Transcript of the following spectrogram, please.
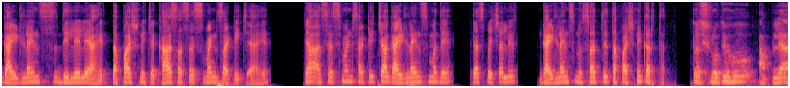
गाईडलाईन्स दिलेले आहेत तपासणीचे खास असेसमेंटसाठीचे आहेत. त्या असेसमेंटसाठीच्या गाईडलाईन्समध्ये त्या स्पेशलिस्ट गाईडलाईन्सनुसार ते तपासणी करतात. तर श्रोते हो आपल्या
